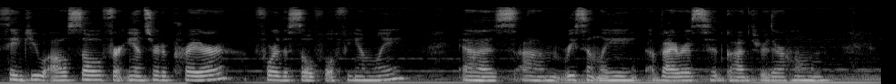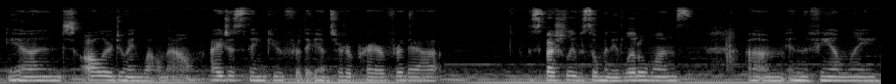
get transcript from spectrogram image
thank you also for answer to prayer for the Soulful family, as um, recently a virus had gone through their home and all are doing well now. I just thank you for the answer to prayer for that, especially with so many little ones um, in the family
